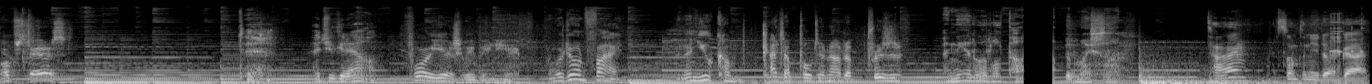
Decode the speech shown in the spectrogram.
Upstairs. Dad, how'd you get out? Four years we've been here, and we're doing fine. And then you come catapulting out of prison. I need a little time with my son. Time? It's something you don't got.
